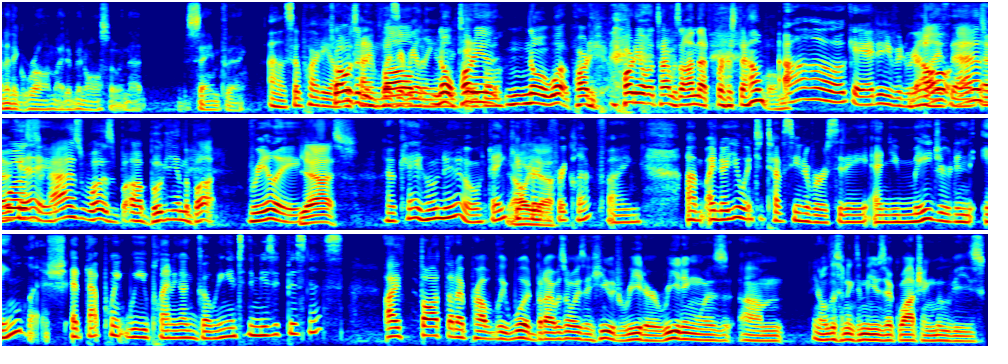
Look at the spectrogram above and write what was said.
and I think Raw might have been also in that same thing. Oh, so Party All So the Time involved. wasn't really on no the party. table? No, what party? Party all the time was on that first album. Oh, okay. I didn't even realize Oh, that. as okay. was as was uh, Boogie in the Butt. really? Yes. Okay, who knew? Thank you Oh, for, yeah. for clarifying. Um, I know you went to Tufts University and you majored in English. At that point, were you planning on going into the music business? I thought that I probably would, but I was always a huge reader. Reading was, um, you know, listening to music, watching movies,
